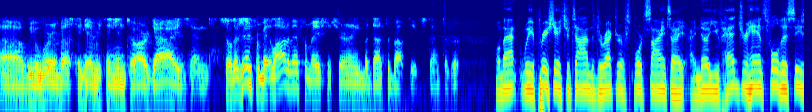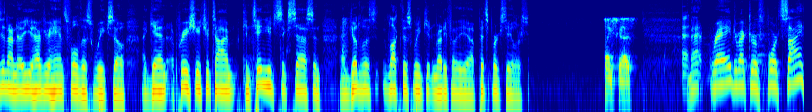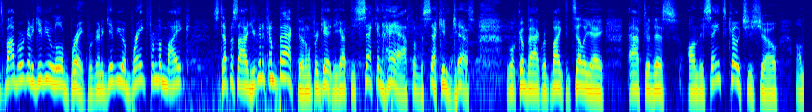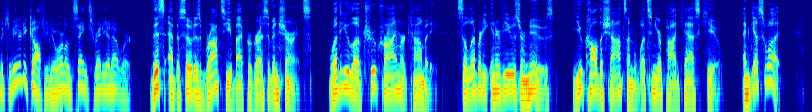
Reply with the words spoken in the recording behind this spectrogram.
Uh, we, we're investing everything into our guys, and so there's informa- a lot of information sharing, but that's about the extent of it. Well, Matt, we appreciate your time, the director of sports science. I, I know you've had your hands full this season. I know you have your hands full this week. So, again, appreciate your time, continued success, and, and good luck this week getting ready for the uh, Pittsburgh Steelers. Thanks, guys. Matt Ray, Director of Sports Science. Bob, we're going to give you a little break. We're going to give you a break from the mic. Step aside. You're going to come back, though. Don't forget, you got the second half of the second guest. We'll come back with Mike Detillier after this on the Saints Coaches Show on the Community Coffee New Orleans Saints Radio Network. This episode is brought to you by Progressive Insurance. Whether you love true crime or comedy, celebrity interviews or news, you call the shots on what's in your podcast queue. And guess what?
